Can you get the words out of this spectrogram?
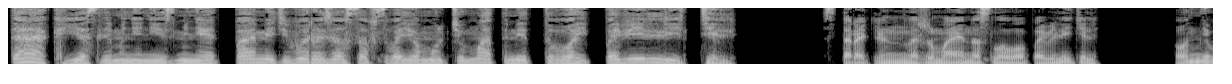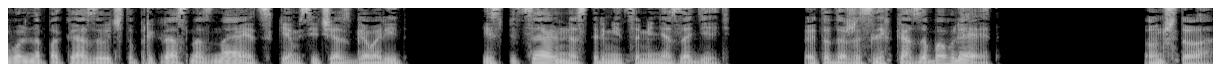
так, если мне не изменяет память, выразился в своем ультиматуме твой повелитель». Старательно нажимая на слово «повелитель», он невольно показывает, что прекрасно знает, с кем сейчас говорит, и специально стремится меня задеть. Это даже слегка забавляет. Он что,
